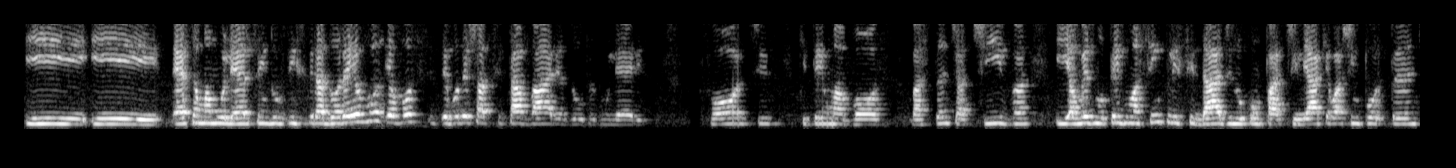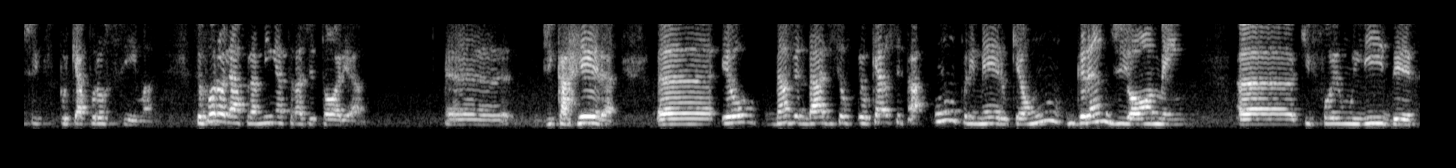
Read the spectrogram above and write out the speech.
E, e, essa é uma mulher sem dúvida inspiradora. Eu vou, eu, vou, eu vou deixar de citar várias outras mulheres fortes, que têm uma voz bastante ativa e, ao mesmo tempo, uma simplicidade no compartilhar que eu acho importante, porque aproxima. Se eu for olhar para a minha trajetória é, de carreira, é, eu, na verdade, eu, eu, quero citar um primeiro, que é um grande homem é, que foi um líder,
